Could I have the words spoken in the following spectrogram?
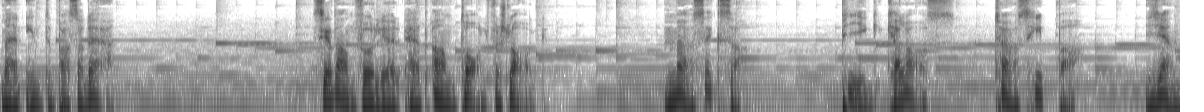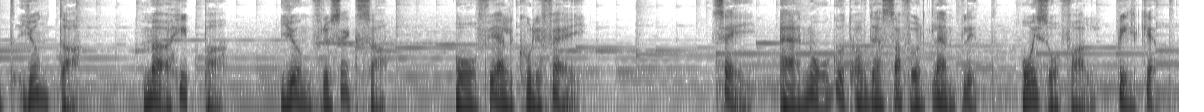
men inte passar det. Sedan följer ett antal förslag. Mösexa, pigkalas, töshippa, jäntjunta, möhippa, jungfrusexa och fjällkolifej. Säg, är något av dessa fullt lämpligt och i så fall vilket?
